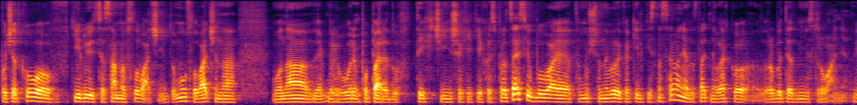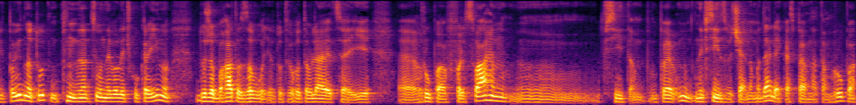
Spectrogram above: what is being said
початково втілюються саме в Словаччині. Тому Словаччина. Вона, як ми говоримо, попереду тих чи інших якихось процесів буває, тому що невелика кількість населення достатньо легко робити адміністрування. Відповідно, тут на цю невеличку країну дуже багато заводів. Тут виготовляється і е, група Volkswagen, всі там ну, не всі, звичайно, моделі, якась певна там група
